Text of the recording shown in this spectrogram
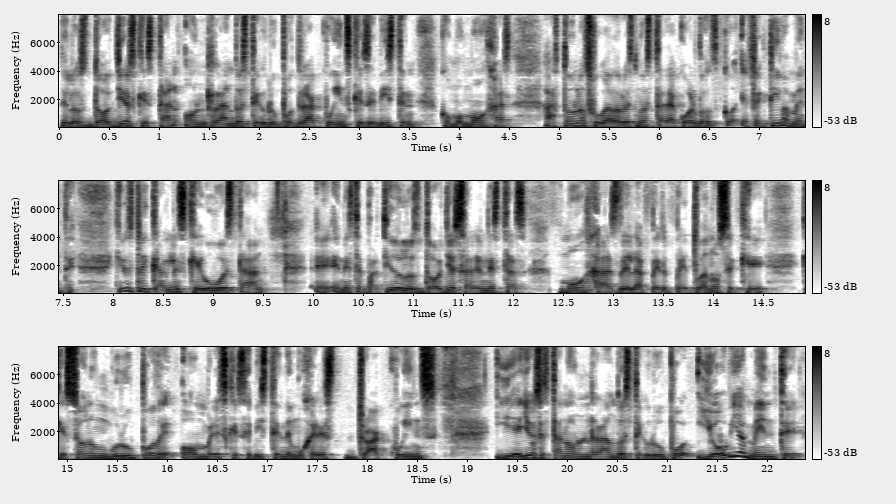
de los Dodgers que están honrando este grupo drag queens que se visten como monjas. Hasta unos jugadores no está de acuerdo. Efectivamente, quiero explicarles que hubo esta, eh, en este partido los Dodgers salen estas monjas de la perpetua no sé qué, que son un grupo de hombres que se visten de mujeres drag queens y ellos están honrando este grupo y obviamente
